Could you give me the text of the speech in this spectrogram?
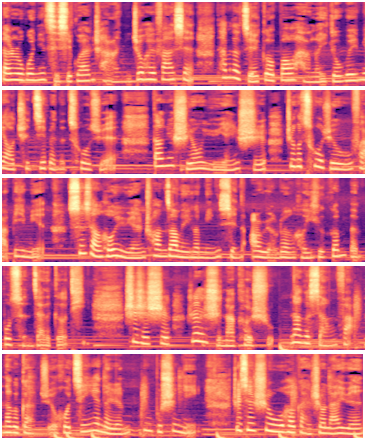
但如果你仔细观察，你就会发现它们的结构包含了一个微妙却基本的错觉。当你使用语言时，这个错觉无法避免。思想和语言创造了一个明显的二元论和一个根本不存在的个体。事实是，认识那棵树、那个想法、那个感觉或经验的人，并不是你。这些事物和感受来源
